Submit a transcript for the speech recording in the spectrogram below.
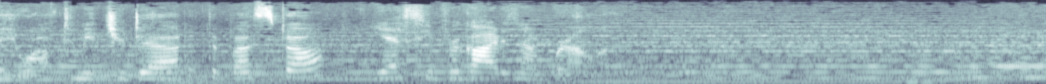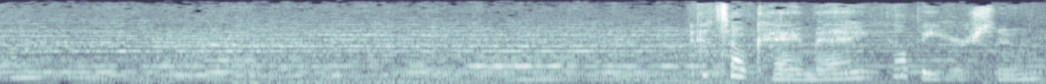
you off to meet your dad at the bus stop? Yes, he forgot his umbrella. It's okay, Mei. He'll be here soon.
